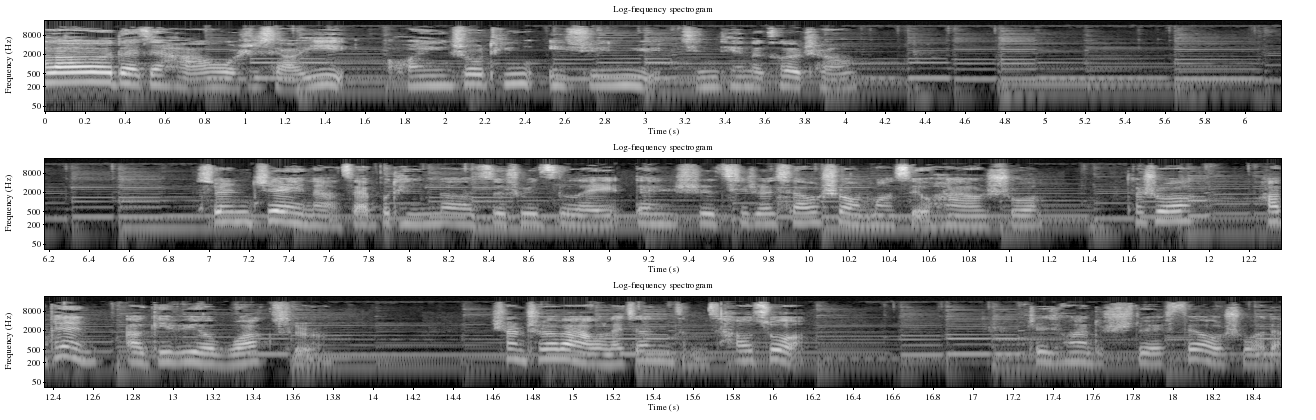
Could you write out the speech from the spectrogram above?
Hello，大家好，我是小易，欢迎收听易趣英语今天的课程。虽然 J 呢在不停的自吹自擂，但是汽车销售貌似有话要说。他说：“Hop in, I'll give you a walkthrough。”上车吧，我来教你怎么操作。这句话是对 Phil 说的。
